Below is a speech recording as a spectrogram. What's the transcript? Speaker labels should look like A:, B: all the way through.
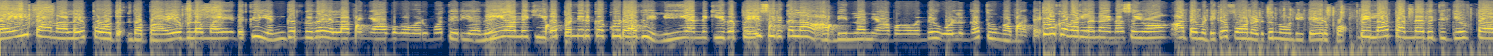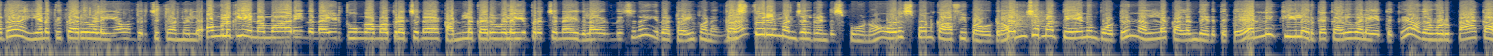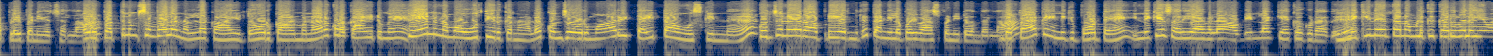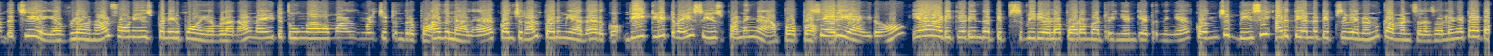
A: Night ஆனாலே போதும். இந்த பயபுல மைண்டுக்கு எங்க இருந்துதான் எல்லாமே ஞாபகம் வருமோ தெரியாது. நீ அன்னைக்கு இத பண்ணிருக்க கூடாது. நீ அன்னைக்கு இத பேசியிருக்கலாம் அப்படின்லாம் ஞாபகம் வந்து ஒழுங்கா தூங்க மாட்டேன். தூக்க வரலன்னா என்ன செய்வோம்? ஆட்டோமேட்டிக்கா போன் எடுத்து நோண்டிட்டே இருப்போம். இப்படி எல்லாம் பண்ணதுக்கு கிஃப்டா தான் எனக்கு கருவளையம் வந்துருச்சு கண்ணுல. உங்களுக்கு என்ன மாதிரி இந்த நைட் தூங்காம பிரச்சனை கண்ணுல கருவளையம் பிரச்சனை இதெல்லாம் இருந்துச்சுன்னா இதை ட்ரை பண்ணுங்க. கஸ்தூரி மஞ்சள் ரெண்டு ஸ்பூனும் ஒரு ஸ்பூன் காஃபி பவுடரும் கொஞ்சமா தேனும் போட்டு நல்லா கலந்து எடுத்துட்டு கண்ணு கீழே இருக்க கருவளையத்துக்கு அதை ஒரு பேக் அப்ளை பண்ணி வச்சிடலாம் ஒரு பத்து நிமிஷம் போல நல்லா காயிட்டும். ஒரு கால் மணி நேரம் கூட காயிட்டுமே. தேன் நம்ம ஊத்தி இருக்கறனால கொஞ்சம் ஒரு மாதிரி டைட் ஆகும் ஸ்கின்னு கொஞ்ச நேரம் அப்படியே இருந்துட்டு தண்ணியில போய் வாஷ் பண்ணிட்டு வந்துடலாம் இந்த பேக்கை இன்னைக்கு போட்டேன். இன்னைக்கே சரியாகல அப்படின்லாம் கேட்க கூடாது இன்னைக்கு நேத்தா நம்மளுக்கு கருவளையம் வந்துச்சு. எவ்வளவு நாள் போன் யூஸ் பண்ணிருப்போம். எவ்வளவு நாள் நைட்டு தூங்காம முழிச்சிட்டு இருந்திருப்போம். அதனால கொஞ்ச நாள் பொறுமையா தான் இருக்கும். வீக்லி ட்வைஸ் யூஸ் பண்ணுங்க அப்பப்போ. சரி ஆயிடும் ஏன் அடிக்கடி இந்த டிப்ஸ் வீடியோ எல்லாம் போட மாட்டீங்கன்னு கேட்டிருந்தீங்க? கொஞ்சம் பிஸி அடுத்து என்ன டிப்ஸ் வேணும்னு கமெண்ட்ஸ்ல சொல்லுங்க.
